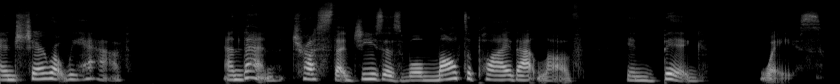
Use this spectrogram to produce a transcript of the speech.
and share what we have, and then trust that Jesus will multiply that love in big ways.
